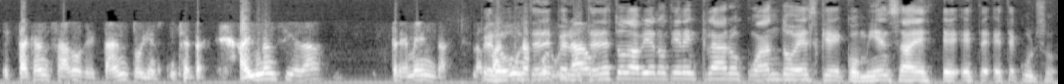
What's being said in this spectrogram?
está cansado de tanto y hay una ansiedad tremenda. pero ustedes, pero ustedes todavía no tienen claro cuándo es que comienza este, este, este curso.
